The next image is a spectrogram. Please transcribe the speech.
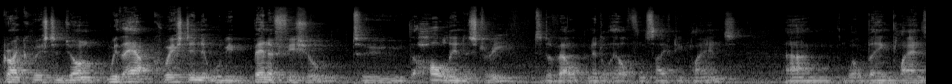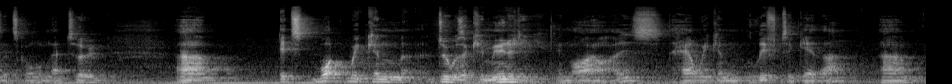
Great question, John. Without question, it will be beneficial to the whole industry to develop mental health and safety plans, um, well-being plans, let's call them that too. Um, it's what we can do as a community, in my eyes, how we can live together, um,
